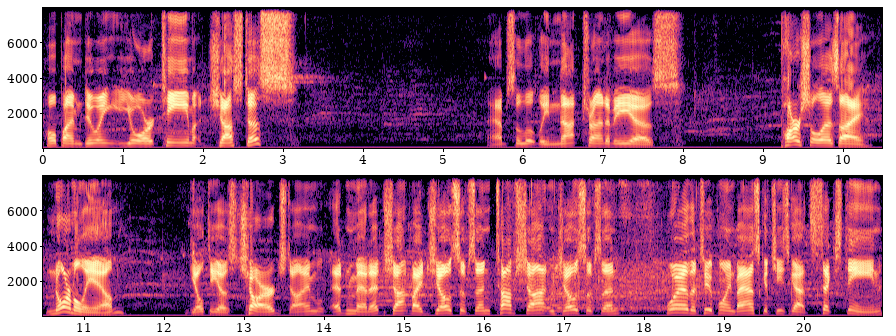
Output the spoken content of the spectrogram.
hope I'm doing your team justice. Absolutely not trying to be as partial as I normally am. Guilty as charged. I'm admit it. Shot by Josephson. Tough shot, and Josephson with a two point basket. She's got 16.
